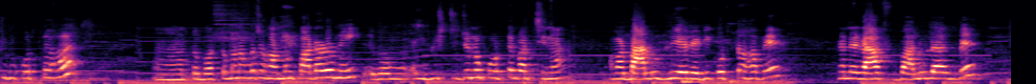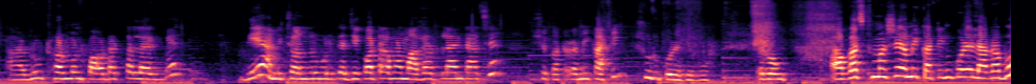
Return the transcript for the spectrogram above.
শুরু করতে হয়। তো বর্তমানে আমার কাছে হরমোন পাউডারও নেই এবং এই বৃষ্টির জন্য করতে পারছি না। আমার বালু ধুয়ে রেডি করতে হবে। এখানে রাফ বালু লাগবে আর রুট হরমোন পাউডারটা লাগবে। দিয়ে আমি চন্দ্রমল্লিকা যে কটা আমার মাদার প্ল্যান্ট আছে, সে কটার আমি কাটিং শুরু করে দেব। এবং আগস্ট মাসে আমি কাটিং করে লাগাবো।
